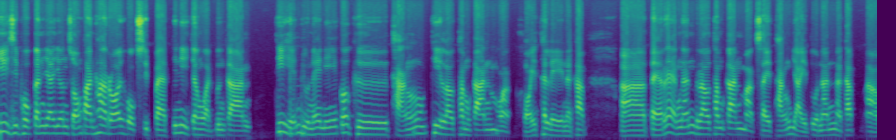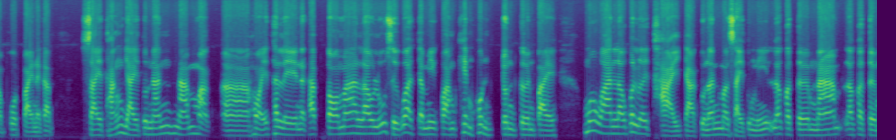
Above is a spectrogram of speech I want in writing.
26 กันยายน 2568 ที่นี่จังหวัดบึงการที่เห็นอยู่ในนี้ก็คือถังที่เราทำการหมักหอยทะเลนะครับแต่แรกนั้นเราทำการหมักใส่ถังใหญ่ตัวนั้นนะครับโพดไปนะครับ ใส่ถังใหญ่ตัวนั้นน้ำหมักอหอยทะเลนะครับ ต่อมาเรารู้สึกว่าจะมีความเข้มข้นจนเกินไป เมื่อวานเราก็เลยถ่ายจากตัวนั้นมาใส่ตรงนี้ แล้วก็เติมน้ำแล้วก็เติม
